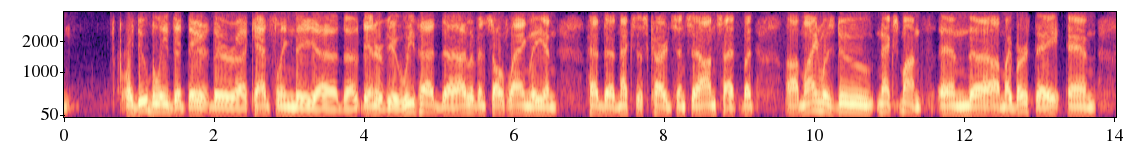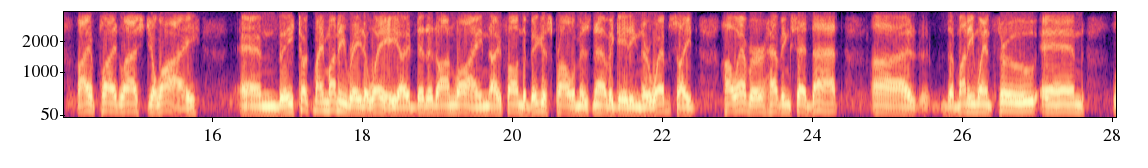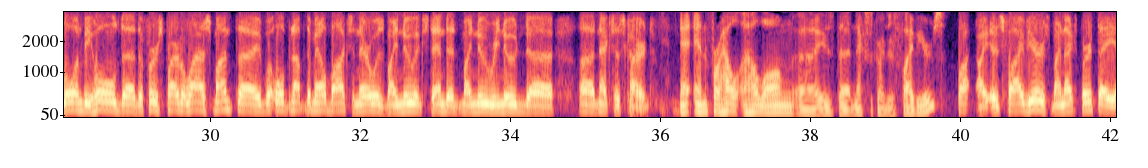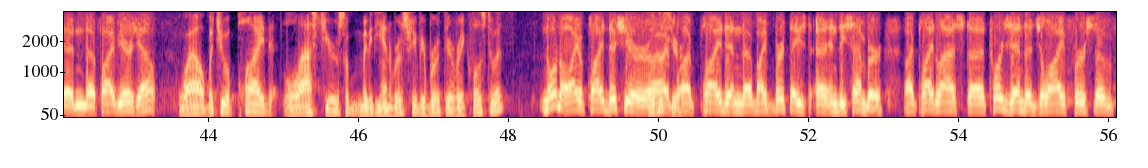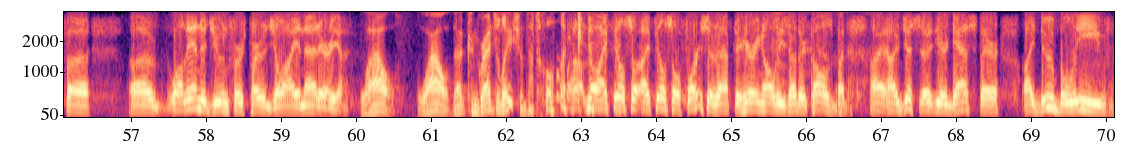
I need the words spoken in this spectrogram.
I do believe that they're they're uh, canceling the, uh, the, the interview. We've had uh, I live in South Langley and had the Nexus card since the onset, but uh, mine was due next month and uh, my birthday, and I applied last July, and they took my money right away. I did it online. I found the biggest problem is navigating their website. However, having said that, uh, the money went through, and lo and behold, uh, the first part of last month, I opened up the mailbox, and there was my new extended, my new renewed uh, uh, Nexus card. And, and, for how how long uh, is that Nexus card? There's five years. It's five years. My next birthday in uh, five years. Yeah. Wow! But you applied last year, so maybe the anniversary of your birthday, or very close to it. No, no, I applied this year. Oh, this year. I, I applied in uh, my birthday's uh, in December. I applied last uh, towards the end of July, first of uh, uh, well, the end of June, first part of July in that area. Wow. Wow, that congratulations. That's all I Well, no, say. I feel so I feel so fortunate after hearing all these other calls, but I, I just uh, your guest there, I do believe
